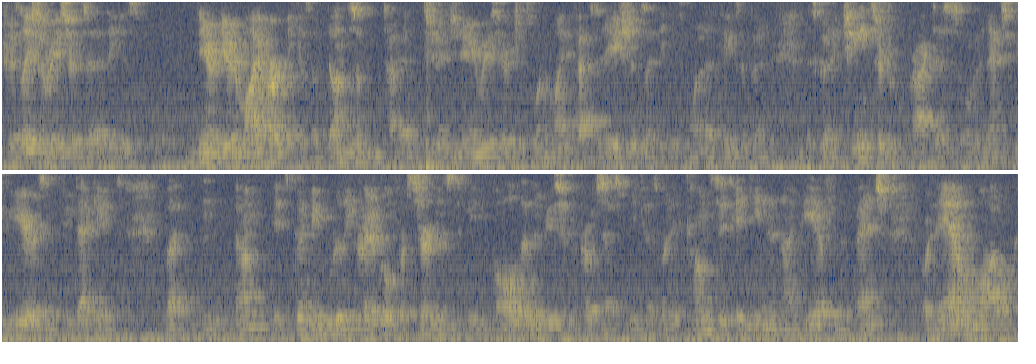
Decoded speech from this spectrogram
Translation research, I think, is near and dear to my heart because I've done some tissue engineering research. It's one of my fascinations. I think it's one of the things that that's going to change surgical practice over the next few years and a few decades. But um, it's going to be really critical for surgeons to be involved in the research process because when it comes to taking an idea from the bench or the animal model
